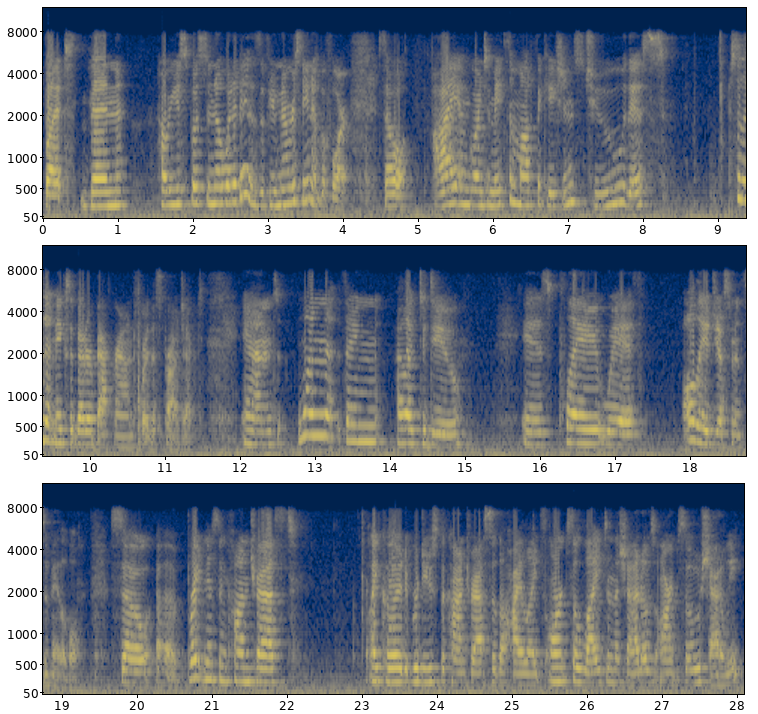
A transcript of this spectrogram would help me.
but then how are you supposed to know what it is if you've never seen it before? So I am going to make some modifications to this so that it makes a better background for this project. And one thing I like to do is play with all the adjustments available. So uh, brightness and contrast, I could reduce the contrast so the highlights aren't so light and the shadows aren't so shadowy.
